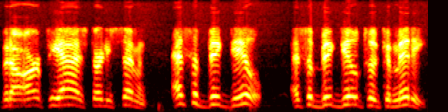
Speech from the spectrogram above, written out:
But our RPI is 37. That's a big deal. That's a big deal to a committee.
